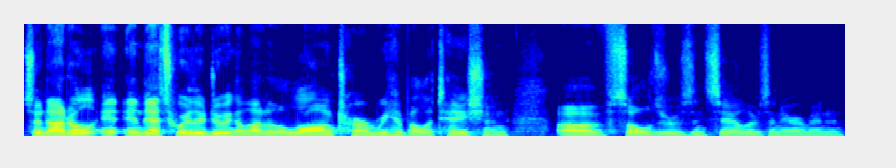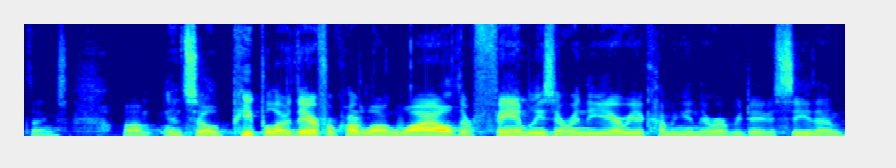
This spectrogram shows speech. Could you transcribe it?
So not only, and, and that's where they're doing a lot of the long-term rehabilitation of soldiers and sailors and airmen and things. Um, and so people are there for quite a long while. Their families are in the area, coming in there every day to see them,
